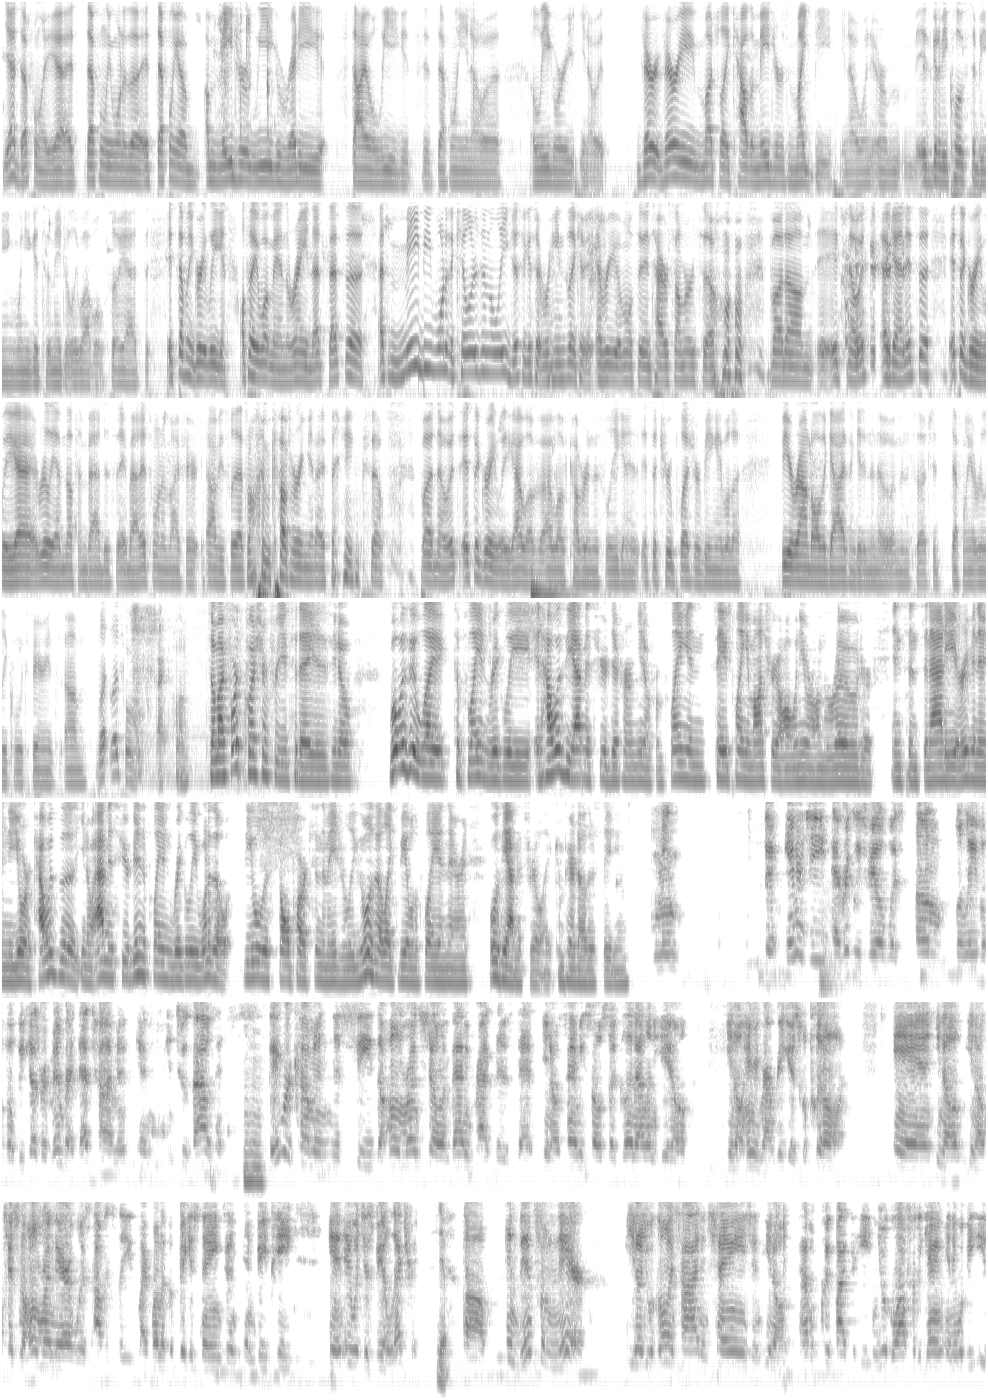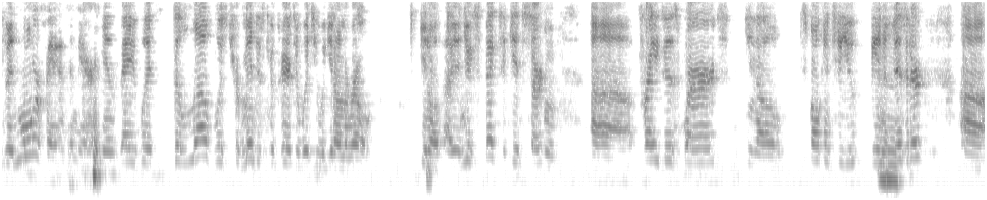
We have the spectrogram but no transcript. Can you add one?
Yeah, definitely. Yeah, it's definitely one of the. It's definitely a, a major league ready style league. It's it's definitely you know a, a league where you know it very very much like how the majors might be you know when or is going to be close to being when you get to the major league level. So yeah it's it's definitely a great league. And i'll tell you what man the rain that's that's a that's maybe one of the killers in the league just because it rains like every almost the entire summer. So but um it's no it's again it's a it's a great league. I really have nothing bad to say about it. It's one of my favorite obviously that's why i'm covering it i think. So but no, it's it's a great league. I love I love covering this league, and it's a true pleasure being able to be around all the guys and getting to know them and such. It's definitely a really cool experience. Um, let let's. All right, hold on. So my fourth question for you today is, you know, what was it like to play in Wrigley, and how was the atmosphere different, you know, from playing in, say, playing in Montreal when you were on the road, or in Cincinnati, or even in New York? How was the, you know, atmosphere getting to play in Wrigley, one of the the oldest ballparks in the major leagues. What was that like to be able to play in there, and what was the atmosphere like compared to other stadiums? I mean, the energy at Wrigley Field was unbelievable because remember at that time in in, in 2000, mm-hmm. they were coming to see the home run show and batting practice that you know Sammy Sosa, Glenn Allen Hill, you know Henry Rodriguez would put on and you know, you know, catching a home run there was obviously like one of the biggest things in, in BP, and it would just be electric. Yep. Um, and then from there, you know, you would go inside and change, and you know, have a quick bite to eat, and you would go out for the game, and it would be even more fans in there, and they would. The love was tremendous compared to what you would get on the road. You know, uh, and you expect to get certain uh, phrases, words, you know, spoken to you being mm-hmm. a visitor. Uh,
